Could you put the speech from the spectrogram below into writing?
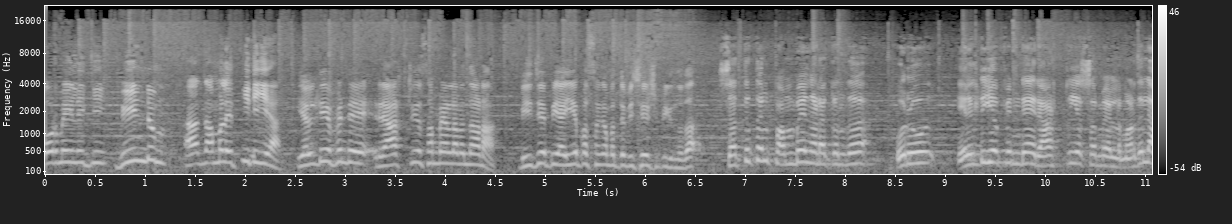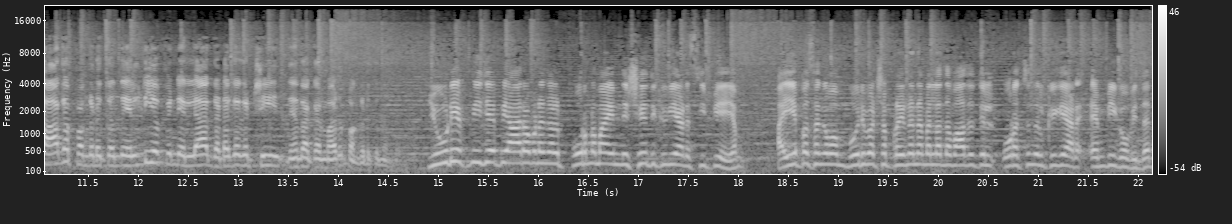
ഓർമ്മയിലേക്ക് വീണ്ടും നമ്മൾ എത്തിയിരിക്കുക എൽ ഡി എഫിന്റെ രാഷ്ട്രീയ സമ്മേളനം എന്നാണ് ബി ജെ പി അയ്യപ്പ സംഗമത്തെ വിശേഷിപ്പിക്കുന്നത്. സത്യത്തിൽ പമ്പയിൽ നടക്കുന്നത് ഒരു എൽ ഡി എഫിന്റെ രാഷ്ട്രീയ സമ്മേളനമാണ്. അതിൽ ആകെ പങ്കെടുക്കുന്നത് എൽ ഡി എഫിന്റെ എല്ലാ ഘടകകക്ഷി നേതാക്കന്മാരും പങ്കെടുക്കുന്നുണ്ട്. U D F B J P ആരോപണങ്ങൾ പൂർണമായും നിഷേധിക്കുകയാണ് C P I M. Ayyappa സംഗമം ഭൂരിപക്ഷ പ്രീണനമല്ലെന്ന വാദത്തിൽ ഉറച്ചു നിൽക്കുകയാണ് എം വി ഗോവിന്ദൻ.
